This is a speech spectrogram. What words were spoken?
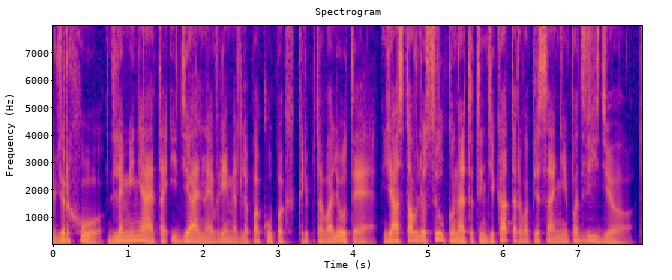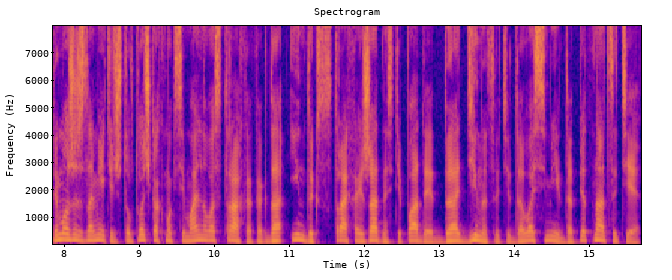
вверху. Для меня это идеальное время для покупок криптовалюты. Я оставлю ссылку на этот индикатор в описании под видео. Ты можешь заметить, что в точках максимального страха, когда индекс страха и жадности падает до 11, до 8, до 15,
